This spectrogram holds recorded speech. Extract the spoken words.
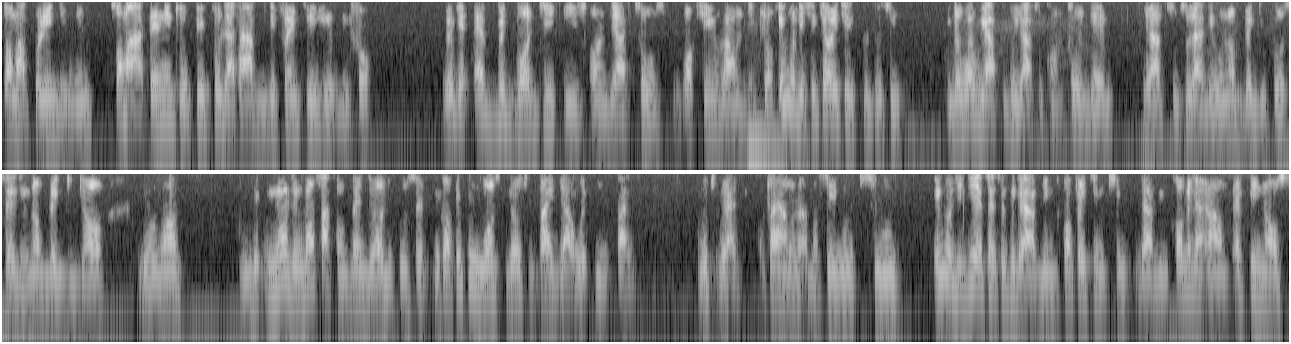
some are pulling the in, some are attending to people that have different issues before. Look everybody is on their toes, walking around the clock. Even the security too. You know, when we have people, you have to control them. You have to so that they will not break the process, they will not break the door, they will not, you know, they will not circumvent the, all the process because people want just to buy their way inside, which we are trying to say to. Even the DSS people, they have been cooperating too. They have been coming around, helping us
